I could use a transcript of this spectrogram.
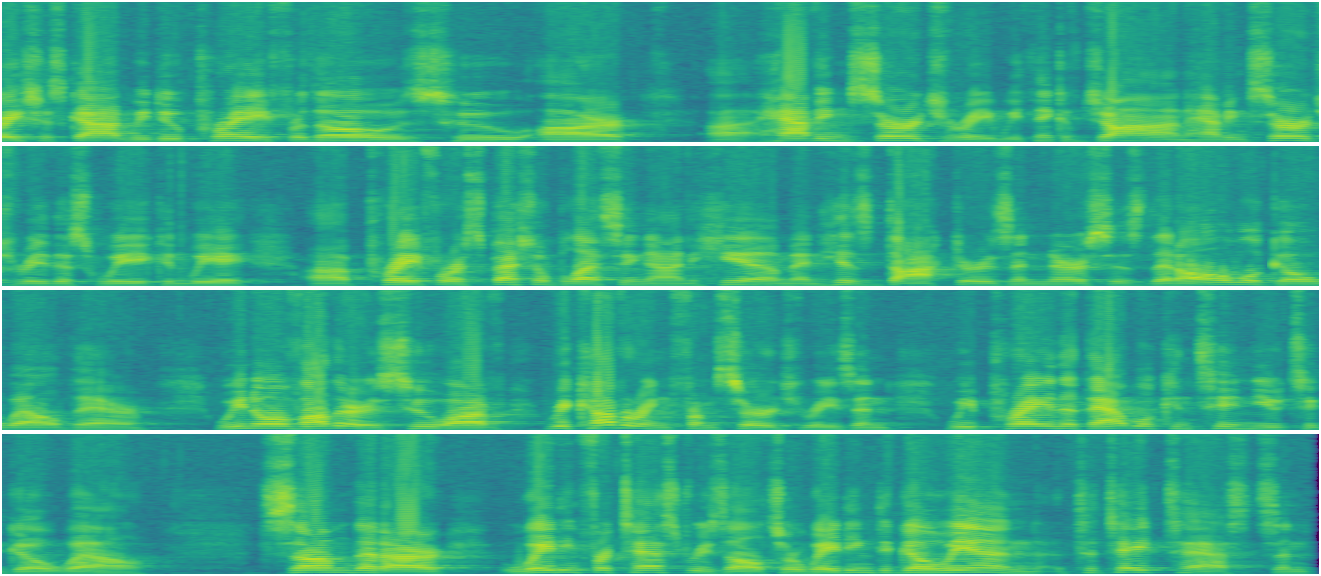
Gracious God, we do pray for those who are uh, having surgery. We think of John having surgery this week, and we uh, pray for a special blessing on him and his doctors and nurses that all will go well there. We know of others who are recovering from surgeries, and we pray that that will continue to go well some that are waiting for test results or waiting to go in to take tests. And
